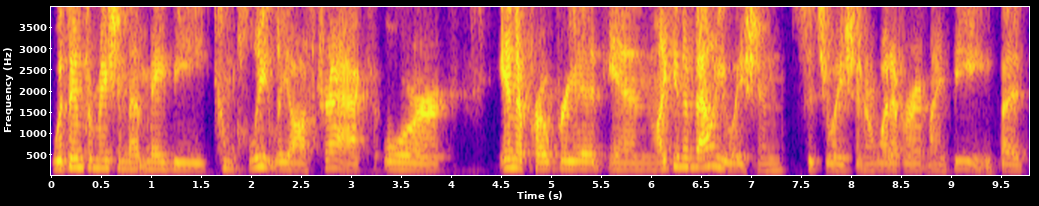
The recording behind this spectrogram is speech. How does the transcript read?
with information that may be completely off track or inappropriate in like an evaluation situation or whatever it might be. But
